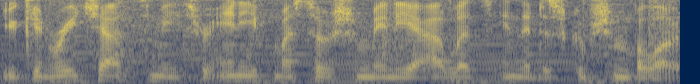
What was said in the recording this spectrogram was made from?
you can reach out to me through any of my social media outlets in the description below.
